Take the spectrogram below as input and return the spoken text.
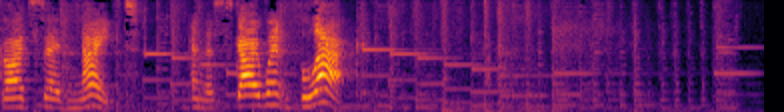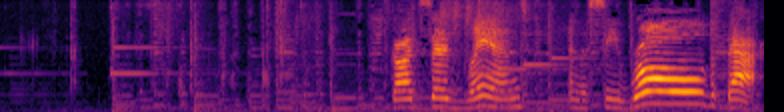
God said night, and the sky went black. God said land, and the sea rolled back.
